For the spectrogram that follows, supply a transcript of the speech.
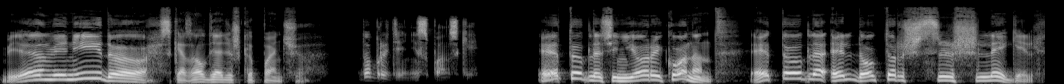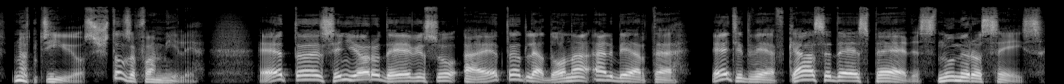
«Бенвенидо», — сказал дядюшка Панчо. «Добрый день, испанский». «Это для сеньоры Конант. Это для эль-доктор Шлегель. Ну, диос, что за фамилия? Это сеньору Дэвису, а это для дона Альберта. Эти две в Casa de Espedes, número 6,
